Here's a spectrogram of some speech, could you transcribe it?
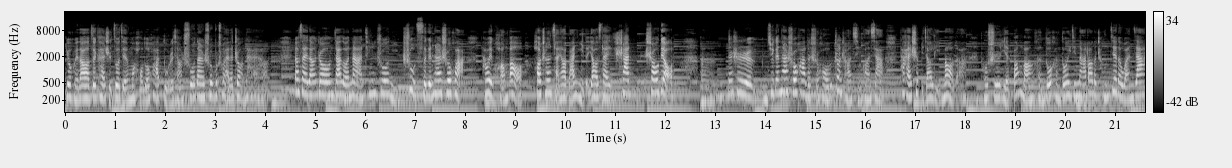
又回到了最开始做节目，好多话堵着想说，但是说不出来的状态哈。要塞当中，加罗娜听说你数次跟他说话，他会狂暴，号称想要把你的要塞杀烧掉。嗯但是你去跟他说话的时候，正常情况下他还是比较礼貌的啊，同时也帮忙很多很多已经拿到的惩戒的玩家，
